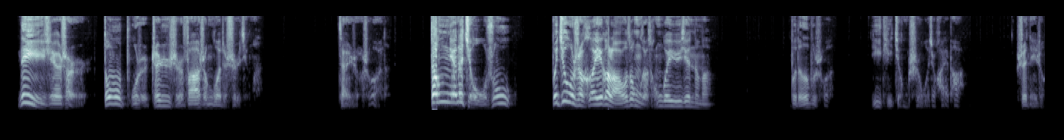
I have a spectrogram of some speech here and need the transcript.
那些事儿都不是真实发生过的事情啊。再者说了，当年的九叔不就是和一个老粽子同归于尽的吗？不得不说，一提僵尸我就害怕，是那种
